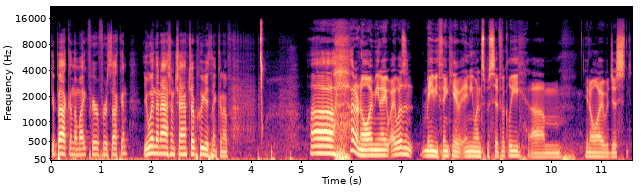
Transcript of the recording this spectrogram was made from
get back on the mic here for a second. You win the national championship. Who are you thinking of? Uh, I don't know. I mean, I, I wasn't maybe thinking of anyone specifically. Um, you know, I would just,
